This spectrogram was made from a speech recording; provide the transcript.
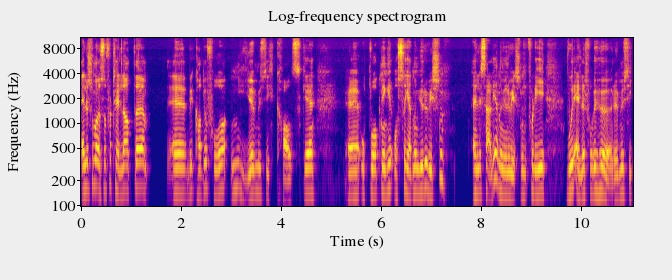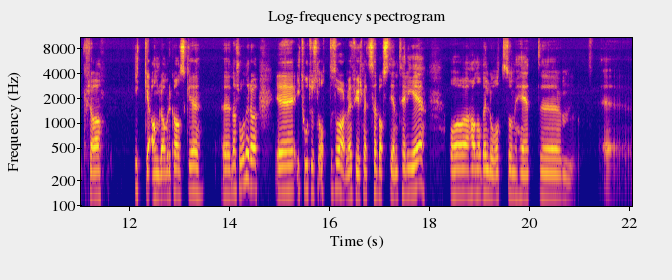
Ellers må jeg også fortelle at eh, vi kan jo få nye musikalske eh, oppvåkninger også gjennom Eurovision. Eller særlig gjennom Eurovision, fordi hvor ellers får vi høre musikk fra ikke-angloamerikanske eh, nasjoner? Og, eh, I 2008 så var det med en fyr som het Sebastian Tellier, og han hadde en låt som het eh, eh,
